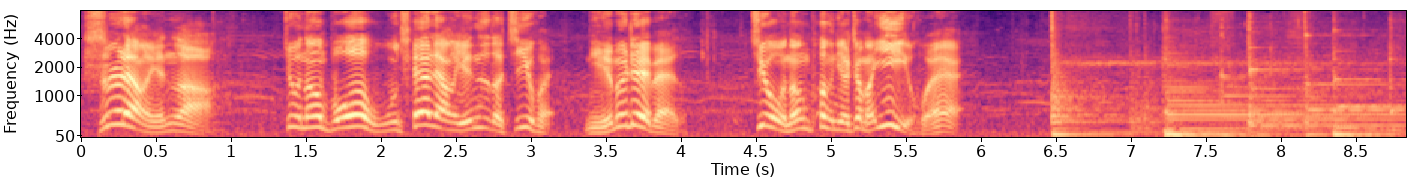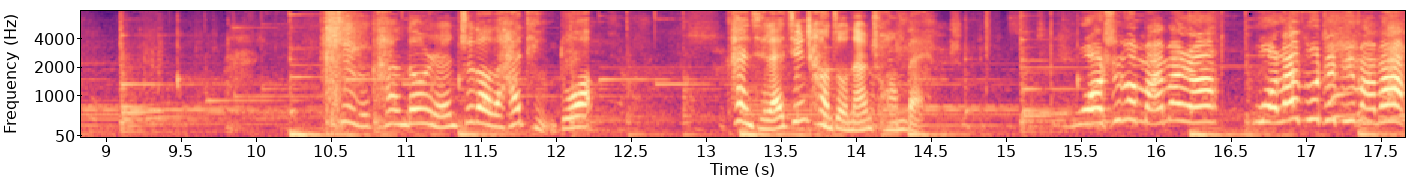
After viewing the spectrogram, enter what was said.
十两银子就能博五千两银子的机会，你们这辈子就能碰见这么一回。这个看灯人知道的还挺多，看起来经常走南闯北。我是个买卖人，我来做这笔买卖。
